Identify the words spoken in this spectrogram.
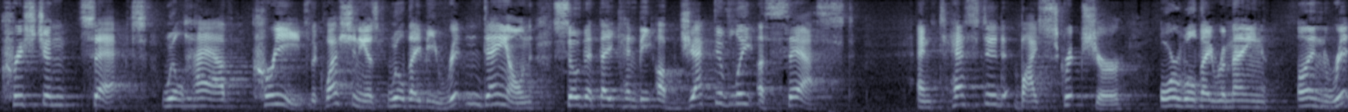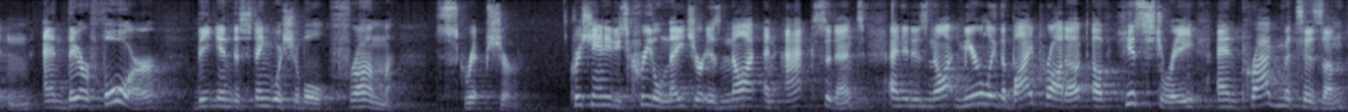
Christian sects will have creeds. The question is, will they be written down so that they can be objectively assessed and tested by Scripture, or will they remain unwritten and therefore be indistinguishable from Scripture? Christianity's creedal nature is not an accident, and it is not merely the byproduct of history and pragmatism,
